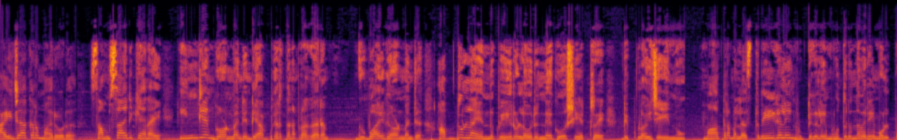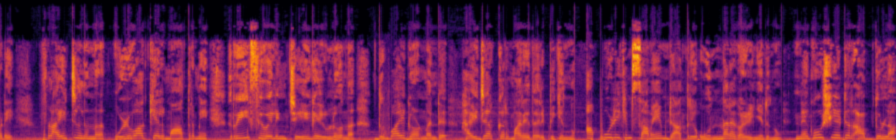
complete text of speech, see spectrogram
ഹൈജാക്കർമാരോട് സംസാരിക്കാനായി ഇന്ത്യൻ ഗവൺമെന്റിന്റെ അഭ്യർത്ഥന പ്രകാരം ദുബായ് ഗവൺമെന്റ് അബ്ദുള്ള എന്നു പേരുള്ള ഒരു നെഗോഷിയേറ്ററെ ഡിപ്ലോയ് ചെയ്യുന്നു. Não. മാത്രമല്ല സ്ത്രീകളെയും കുട്ടികളെയും മുതിർന്നവരെയും ഉൾപ്പെടെ ഫ്ലൈറ്റിൽ നിന്ന് ഒഴിവാക്കിയാൽ മാത്രമേ റീഫ്യൂവലിംഗ് ചെയ്യുകയുള്ളൂ എന്ന് ദുബായ് ഗവൺമെന്റ് ഹൈജാക്കർമാരെ ധരിപ്പിക്കുന്നു. അപ്പോഴേക്കും സമയം രാത്രി ഒന്നര കഴിഞ്ഞിരുന്നു. നെഗോഷിയേറ്റർ അബ്ദുള്ള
